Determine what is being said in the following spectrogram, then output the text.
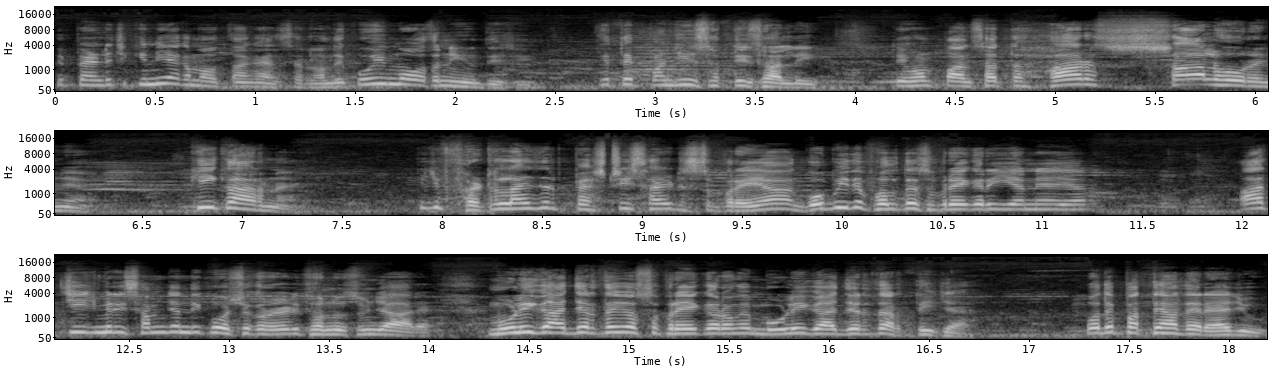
ਵੀ ਪਿੰਡ 'ਚ ਕਿੰਨੀਆਂ ਕੁ ਮੌਤਾਂ ਕੈਂਸਰ ਨਾਲ ਦੀ ਕੋਈ ਮੌਤ ਨਹੀਂ ਹੁੰਦੀ ਸੀ ਕਿਤੇ 25 37 ਸਾਲੀ ਤੇ ਹੁਣ 5-7 ਹਰ ਸਾਲ ਹੋ ਰਹੀਆਂ ਕੀ ਕਾਰਨ ਹੈ ਇਹ ਜੀ ਫਰਟੀਲਾਈਜ਼ਰ ਪੈਸਟੀਸਾਈਡ ਸਪਰੇਆਂ ਗੋਭੀ ਦੇ ਫੁੱਲ ਤੇ ਸਪਰੇ ਕਰੀ ਜਾਂਦੇ ਆ ਯਾਰ ਆਹ ਚੀਜ਼ ਮੇਰੀ ਸਮਝਣ ਦੀ ਕੋਸ਼ਿਸ਼ ਕਰੋ ਜਿਹੜੀ ਤੁਹਾਨੂੰ ਸਮਝਾ ਰਿਹਾ। ਮੂਲੀ ਗਾਜਰ ਤੇ ਜੋ ਸਪਰੇਅ ਕਰੋਗੇ, ਮੂਲੀ ਗਾਜਰ ਧਰਤੀ 'ਚ ਹੈ। ਉਹਦੇ ਪੱਤਿਆਂ ਤੇ ਰਹਿ ਜੂ।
